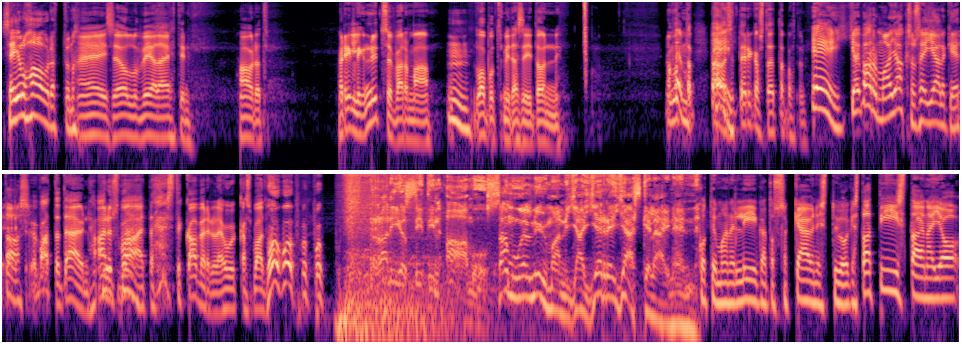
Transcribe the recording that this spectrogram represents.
se ei ollut haudattuna. Ei se ollut vielä ehtinyt haudat. Rilli, nyt se varmaan mm. loput, mitä siitä on. Niin. No mutta Em, pääset hei. rikosta ei tapahtunut. Ei, ja varmaan jakso sen jälkeen taas. Vatta täynnä. Ainut Just vaan, näin. että sitten kaverille huikkas vaan, wow, wow, wow, wow. Radio Cityn aamu. Samuel Nyman ja Jere Jäskeläinen. Kotimainen liiga tuossa käynnistyy oikeastaan tiistaina jo.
